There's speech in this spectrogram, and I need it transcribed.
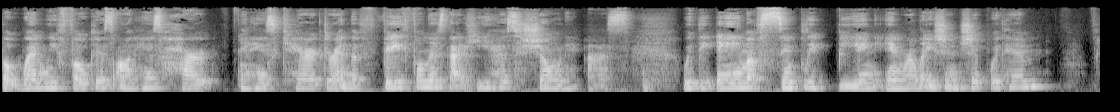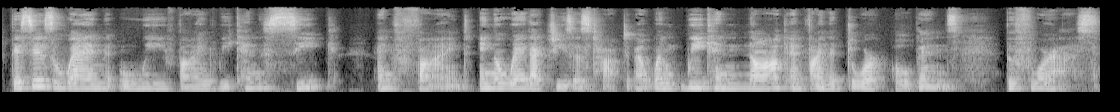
But when we focus on His heart and his character and the faithfulness that he has shown us with the aim of simply being in relationship with him, this is when we find we can seek and find in the way that Jesus talked about, when we can knock and find the door opens before us.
